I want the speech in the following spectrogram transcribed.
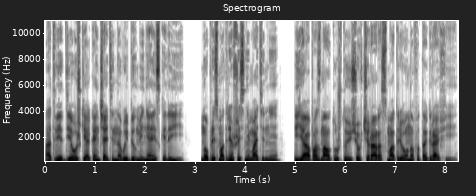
Ответ девушки окончательно выбил меня из колеи. Но присмотревшись внимательнее, я опознал ту, что еще вчера рассматривал на фотографии.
